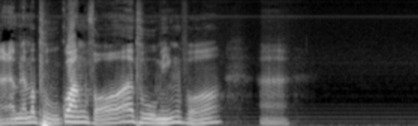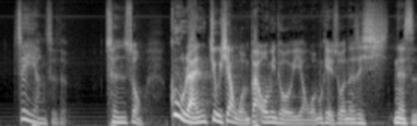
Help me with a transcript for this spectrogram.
啊，那么那么普光佛、普明佛啊，这样子的。称颂固然就像我们拜阿弥陀佛一样，我们可以说那是那是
